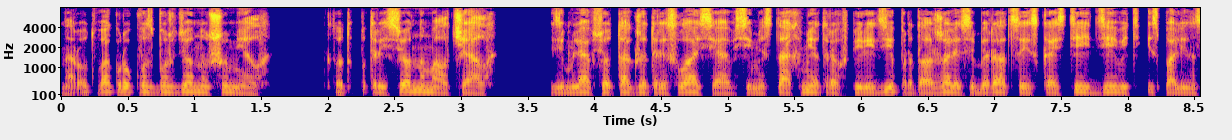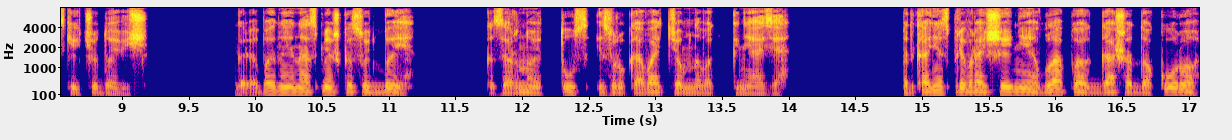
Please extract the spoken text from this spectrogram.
Народ вокруг возбужденно шумел, кто-то потрясенно молчал. Земля все так же тряслась, а в семистах метрах впереди продолжали собираться из костей девять исполинских чудовищ. Гребаная насмешка судьбы. Козырной туз из рукава темного князя. Под конец превращения в лапах Гаша Докуру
